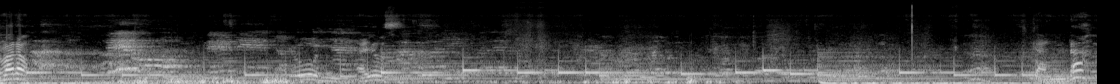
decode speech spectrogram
Hermano. Yun, ayos. Ganda.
